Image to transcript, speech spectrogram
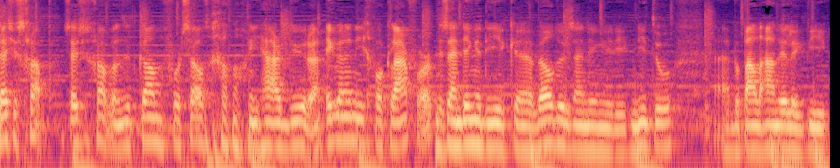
zet je schrap, zet schrap, want dit kan voor hetzelfde geld nog een jaar duren. Ik ben er in ieder geval klaar voor. Er zijn dingen die ik uh, wel doe, er zijn dingen die ik niet doe. Uh, bepaalde aandelen die ik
